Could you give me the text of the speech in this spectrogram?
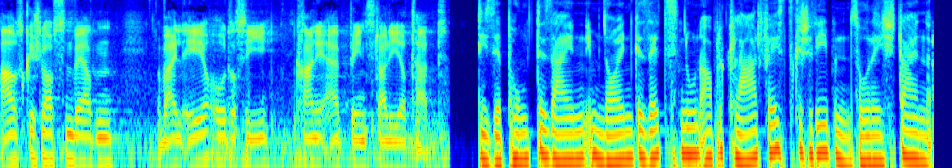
ausgeschlossen werden, weil er oder sie keine App installiert hat. Diese Punkte seien im neuen Gesetz nun aber klar festgeschrieben, so Rechsteiner.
